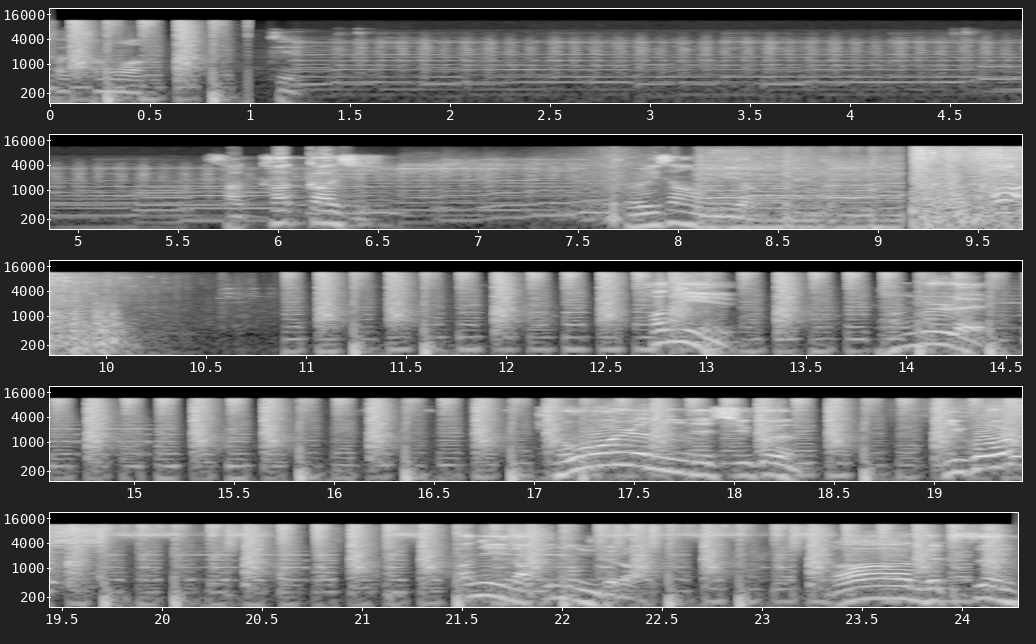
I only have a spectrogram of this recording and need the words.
자 강화. 오케이. 4카까지. 더 이상은 위협 어! 아니 한글래 겨우 올렸는데 지금 이걸? 아니 이 나쁜 놈들아. 아 넥슨.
